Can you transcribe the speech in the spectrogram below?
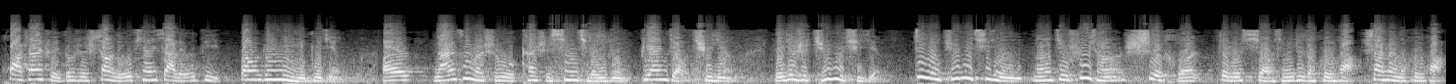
画山水都是上流天下流地，当中立一布景。而南宋的时候开始兴起了一种边角取景，也就是局部取景。这种局部取景呢，就非常适合这种小形制的绘画、扇面的绘画，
